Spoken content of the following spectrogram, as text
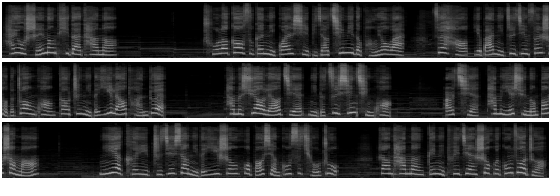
还有谁能替代他呢？除了告诉跟你关系比较亲密的朋友外，最好也把你最近分手的状况告知你的医疗团队，他们需要了解你的最新情况，而且他们也许能帮上忙。你也可以直接向你的医生或保险公司求助，让他们给你推荐社会工作者。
